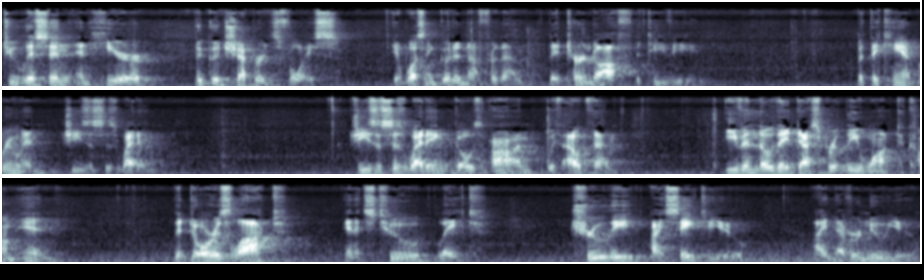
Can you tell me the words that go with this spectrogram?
to listen and hear the Good Shepherd's voice. It wasn't good enough for them. They turned off the TV. But they can't ruin Jesus' wedding. Jesus' wedding goes on without them, even though they desperately want to come in. The door is locked, and it's too late. Truly, I say to you, I never knew you.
